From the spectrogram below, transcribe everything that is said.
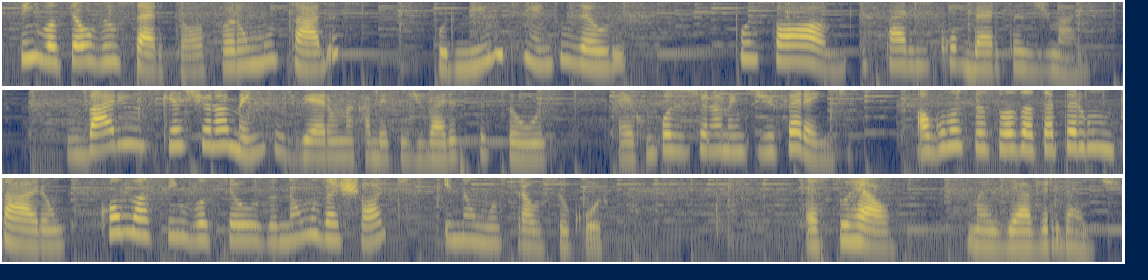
Sim, você ouviu certo, elas foram multadas por 1.500 euros por só estarem cobertas demais. Vários questionamentos vieram na cabeça de várias pessoas é, com posicionamentos diferentes. Algumas pessoas até perguntaram como assim você usa não usar shorts e não mostrar o seu corpo. É surreal, mas é a verdade.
